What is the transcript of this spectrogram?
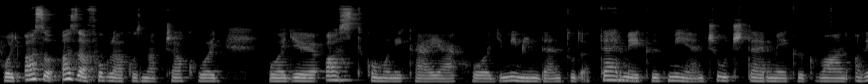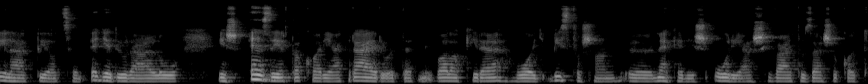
hogy az, azzal foglalkoznak csak, hogy hogy azt kommunikálják, hogy mi minden tud a termékük, milyen csúcs termékük van, a világpiacon egyedülálló, és ezért akarják ráerőltetni valakire, hogy biztosan neked is óriási változásokat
